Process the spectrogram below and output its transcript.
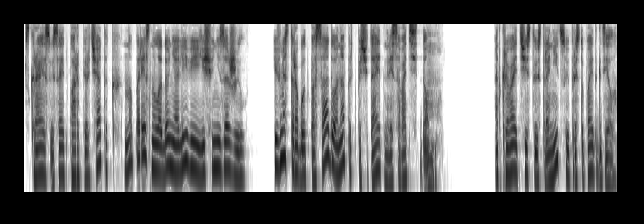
С края свисает пара перчаток, но порез на ладони Оливии еще не зажил. И вместо работ по саду она предпочитает нарисовать дом. Открывает чистую страницу и приступает к делу.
